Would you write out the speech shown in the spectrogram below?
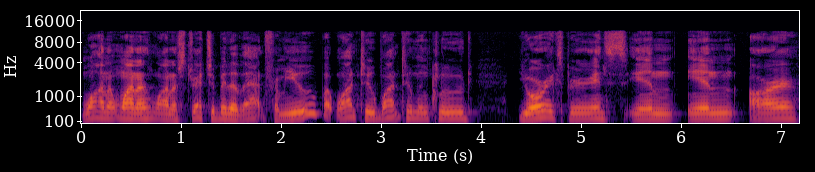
want to want to want to stretch a bit of that from you, but want to want to include your experience in in our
